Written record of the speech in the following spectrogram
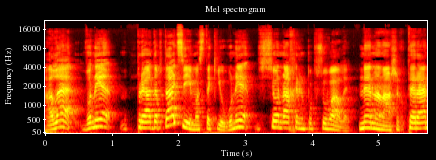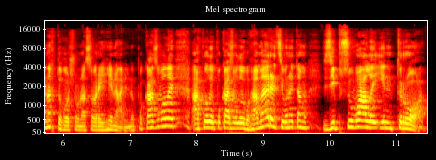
Але вони при адаптації мастаків вони все нахрен попсували. Не на наших теренах, того що у нас оригінально показували. А коли показували в Америці, вони там зіпсували інтро.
